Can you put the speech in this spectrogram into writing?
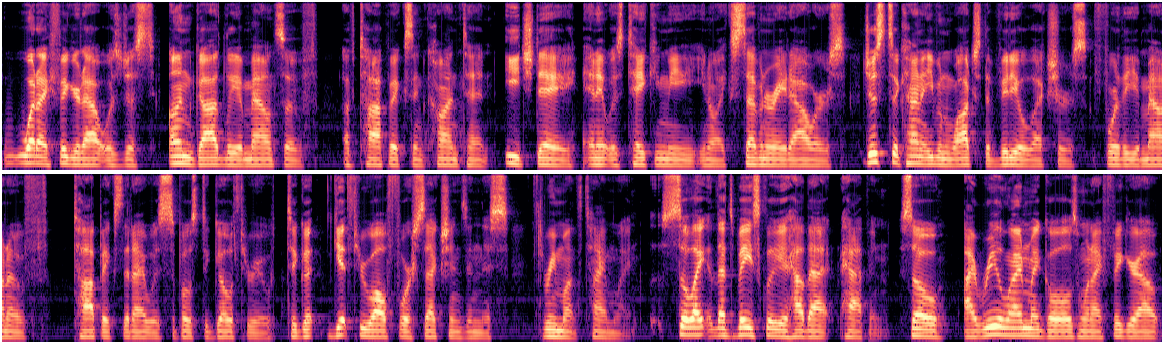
what I figured out was just ungodly amounts of of topics and content each day and it was taking me you know like 7 or 8 hours just to kind of even watch the video lectures for the amount of topics that I was supposed to go through to get through all four sections in this three month timeline. So, like, that's basically how that happened. So, I realign my goals when I figure out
